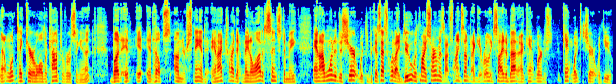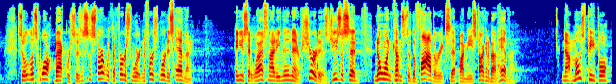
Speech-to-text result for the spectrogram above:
Now, it won't take care of all the controversy in it, but it, it, it, helps understand it. And I tried that, it made a lot of sense to me, and I wanted to share it with you because that's what I do with my sermons. I find something I get really excited about, and I can't, to, can't wait to share it with you. So let's walk backwards. Let's start with the first word, and the first word is heaven. And you say, well, that's not even in there. Sure, it is. Jesus said, No one comes to the Father except by me. He's talking about heaven. Now, most people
